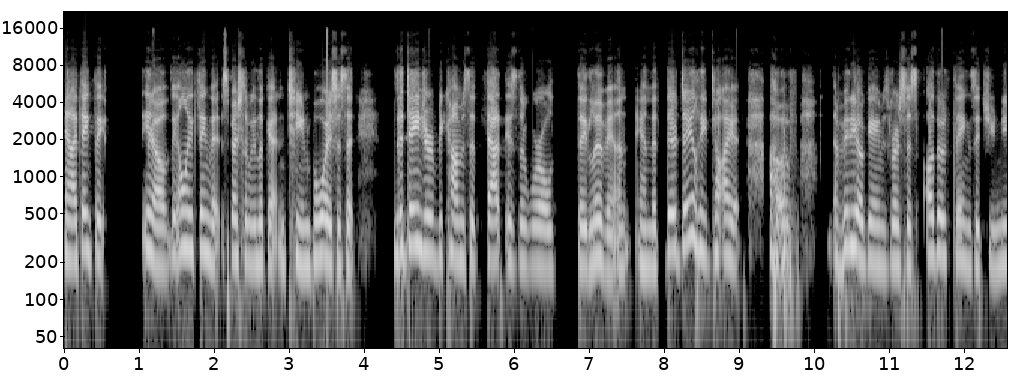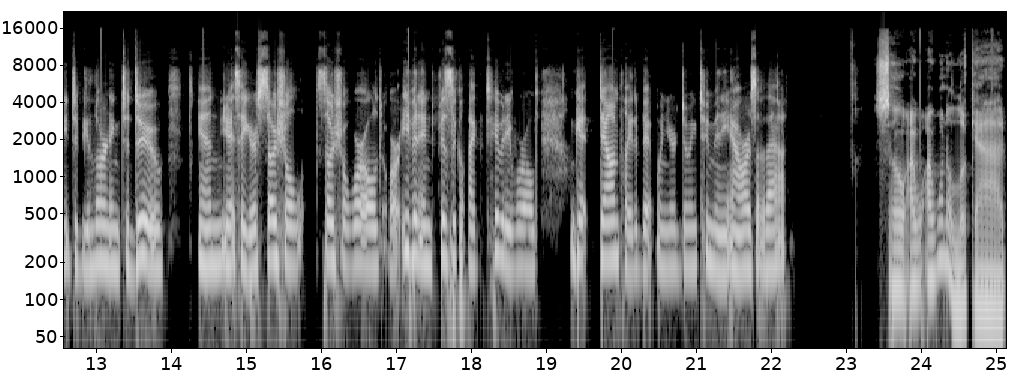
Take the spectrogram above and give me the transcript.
and i think the you know, the only thing that, especially we look at in teen boys, is that the danger becomes that that is the world they live in and that their daily diet of video games versus other things that you need to be learning to do in you know, say your social social world or even in physical activity world get downplayed a bit when you're doing too many hours of that. So i, I want to look at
